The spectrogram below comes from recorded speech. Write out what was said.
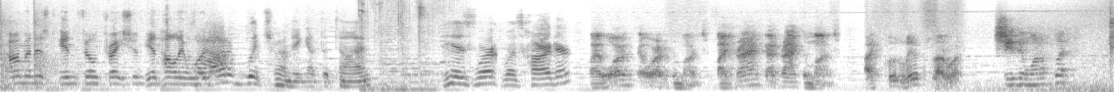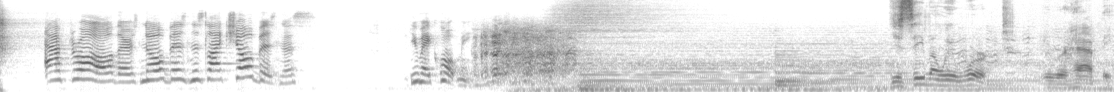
Communist infiltration in Hollywood. A lot of witch hunting at the time. His work was harder. If I worked, I worked too much. If I drank, I drank too much. I couldn't live that way. She didn't want to play. After all, there's no business like show business. You may quote me. You see, when we worked, we were happy.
